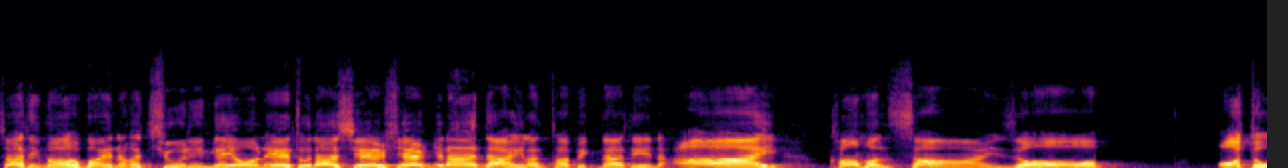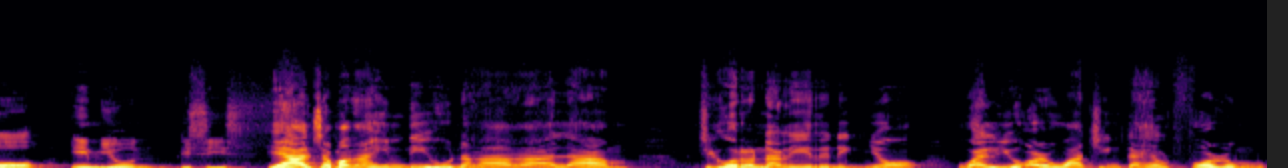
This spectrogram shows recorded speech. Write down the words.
sa ating mga kabayan nakatune in ngayon. Eto na, share, share niyo na dahil ang topic natin ay common signs of autoimmune disease. Yan, sa mga hindi ho nakakaalam, siguro naririnig nyo while you are watching the health forum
